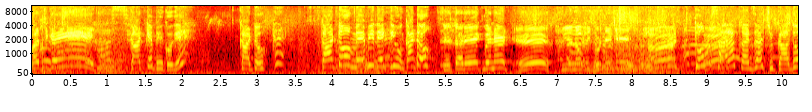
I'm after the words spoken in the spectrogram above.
बच गई। काट के फेंकोगे? काटो। काटो मैं भी देखती हूँ काटो। सिस्टर एक मिनट। ये नौकरी छोड़ देगी हाँ, तुम सारा कर्जा चुका दो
